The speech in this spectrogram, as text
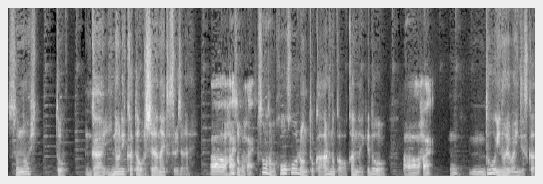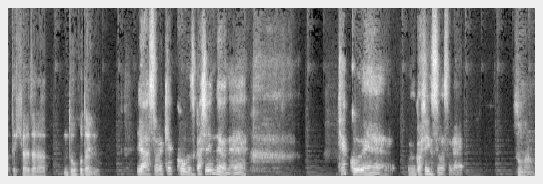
その人が祈り方を知らないとするじゃない、ああ、はい、そもそもはい。そもそも方法論とかあるのかわかんないけどああ、はい。うん。どう祈ればいいんですかって聞かれたらどう答えるの？いや、それ結構難しいんだよね。結構ね、難しいんですよ、それ。そうなの？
